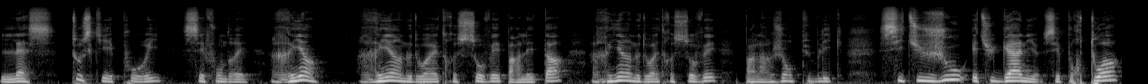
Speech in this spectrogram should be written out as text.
laisse tout ce qui est pourri s'effondrer. Rien, rien ne doit être sauvé par l'État, rien ne doit être sauvé par l'argent public. Si tu joues et tu gagnes, c'est pour toi,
